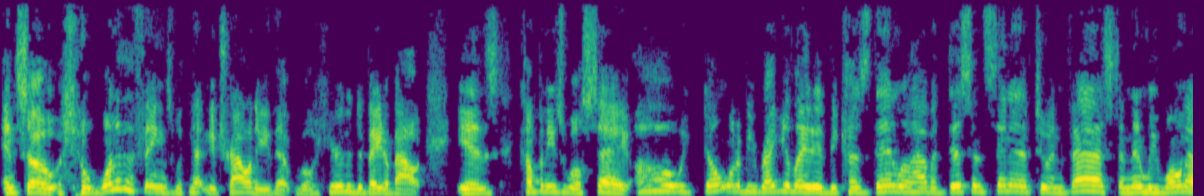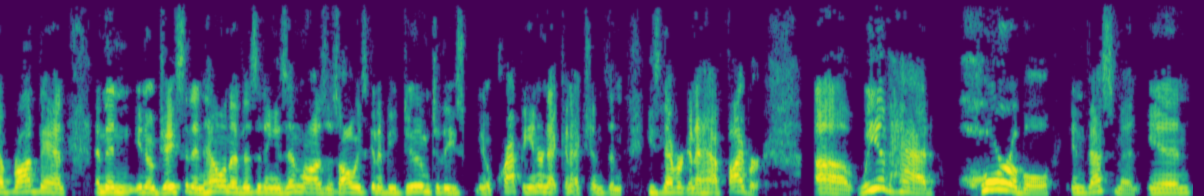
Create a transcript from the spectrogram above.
And so, you know, one of the things with net neutrality that we'll hear the debate about is companies will say, oh, we don't want to be regulated because then we'll have a disincentive to invest and then we won't have broadband. And then, you know, Jason and Helena visiting his in-laws is always going to be doomed to these, you know, crappy internet connections and he's never going to have fiber. Uh, we have had horrible investment in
